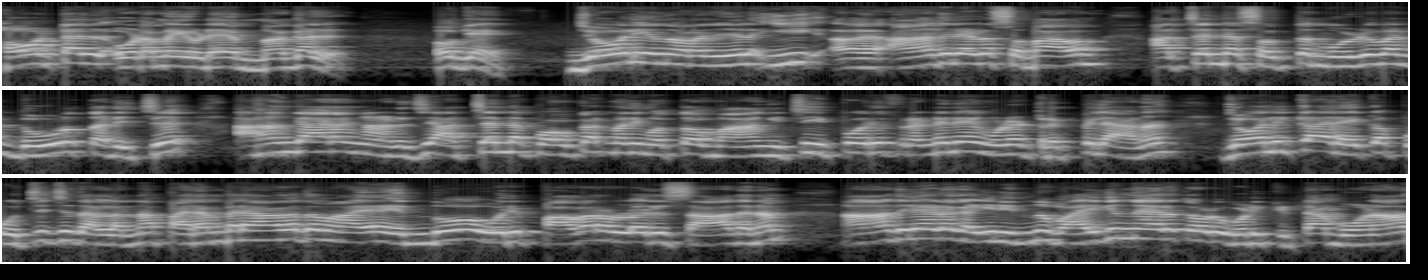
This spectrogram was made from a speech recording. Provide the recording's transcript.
ഹോട്ടൽ ഉടമയുടെ മകൾ. ഓക്കെ. ജോലി എന്ന് പറഞ്ഞു കഴിഞ്ഞാൽ ഈ ആതിരയുടെ സ്വഭാവം അച്ഛന്റെ സ്വത്ത് മുഴുവൻ ദൂർത്തടിച്ച് അഹങ്കാരം കാണിച്ച് അച്ഛന്റെ പോക്കറ്റ് മണി മൊത്തം വാങ്ങിച്ച് ഇപ്പോൾ ഒരു ഫ്രണ്ടിനെയും കൂടെ ട്രിപ്പിലാണ് ജോലിക്കാരെയൊക്കെ പുച്ഛിച്ച് തള്ളുന്ന പരമ്പരാഗതമായ എന്തോ ഒരു പവറുള്ള ഒരു സാധനം ആതിലയുടെ കയ്യിൽ ഇന്ന് വൈകുന്നേരത്തോടു കൂടി കിട്ടാൻ പോകണം ആ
